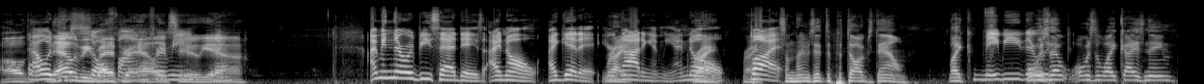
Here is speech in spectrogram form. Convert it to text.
Oh, that, that would that be would be so right up your fun alley for me. too. Yeah. Yeah. I mean, there would be sad days. I know. I get it. You're Right. nodding at me. I know. right, right. But sometimes they have to put dogs down. Like maybe there what was would. that? What was the white guy's name?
